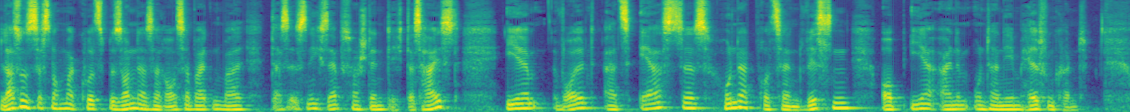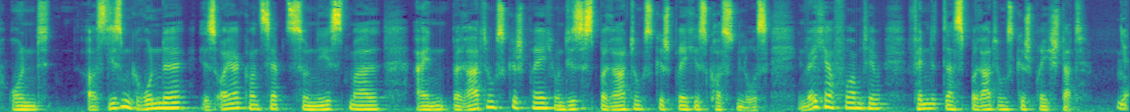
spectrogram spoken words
lass uns das nochmal kurz besonders herausarbeiten, weil das ist nicht selbstverständlich. Das heißt, ihr wollt als erstes 100% wissen, ob ihr einem Unternehmen helfen könnt. Und aus diesem Grunde ist euer Konzept zunächst mal ein Beratungsgespräch und dieses Beratungsgespräch ist kostenlos. In welcher Form, Tim, findet das Beratungsgespräch statt? Ja,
